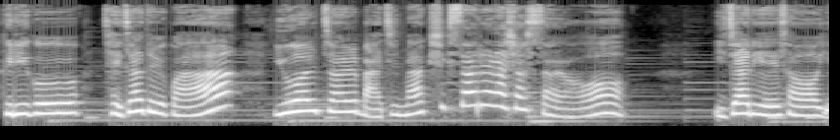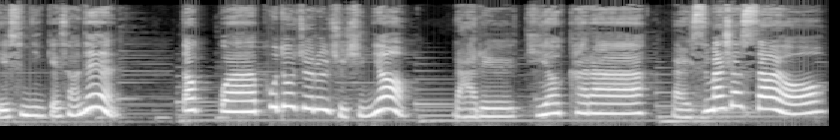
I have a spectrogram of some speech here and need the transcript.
그리고 제자들과 6월절 마지막 식사를 하셨어요. 이 자리에서 예수님께서는 떡과 포도주를 주시며 나를 기억하라 말씀하셨어요.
